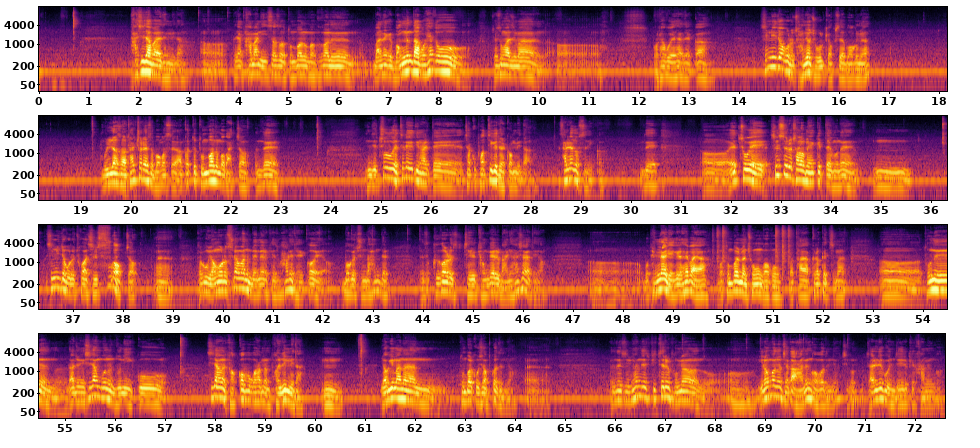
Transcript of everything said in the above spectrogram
다시 잡아야 됩니다 어 그냥 가만히 있어서 돈 버는 건 그거는 만약에 먹는다고 해도 죄송하지만 어 뭐라고 해야 될까 심리적으로 전혀 좋을 게 없어요 먹으면 물려서 탈출해서 먹었어요. 아까 또 돈 버는 거 맞죠? 근데 이제 추후에 트레이딩 할 때 자꾸 버티게 될 겁니다. 살려줬으니까. 근데 어 애초에 실수를 처음에 했기 때문에 음 심리적으로 좋아질 수가 없죠. 예. 결국 영어로 수렴하는 매매를 계속 하게 될 거예요. 먹여준다 한들. 그래서 그거를 제일 경계를 많이 하셔야 돼요. 어, 뭐 백날 얘기를 해봐야 뭐 돈 벌면 좋은 거고 뭐 다 그렇겠지만 어, 돈은 나중에 시장 보는 눈이 있고 시장을 겪어보고 하면 벌립니다. 음, 여기만한 돈벌 곳이 없거든요. 예. 근데 지금 현재 비트를 보면 어, 이런 거는 제가 아는 거거든요. 지금 잘리고 이제 이렇게 가는 거.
